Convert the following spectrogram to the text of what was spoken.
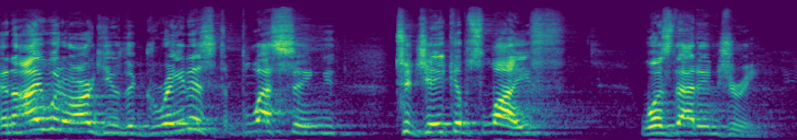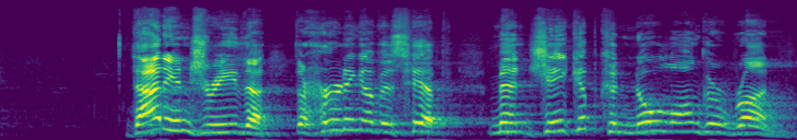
And I would argue the greatest blessing to Jacob's life was that injury. That injury, the, the hurting of his hip, meant Jacob could no longer run.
